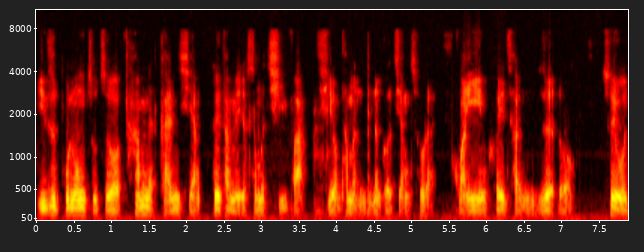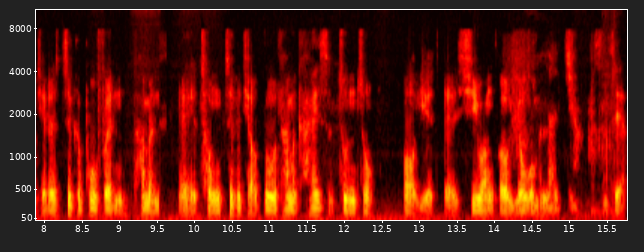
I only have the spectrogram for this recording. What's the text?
一日布农族之后，他们的感想对他们有什么启发？希望他们能够讲出来，欢迎非常热络。所以我觉得这个部分，他们呃从这个角度，他们开始尊重哦，也呃希望哦由我们来讲是这样。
